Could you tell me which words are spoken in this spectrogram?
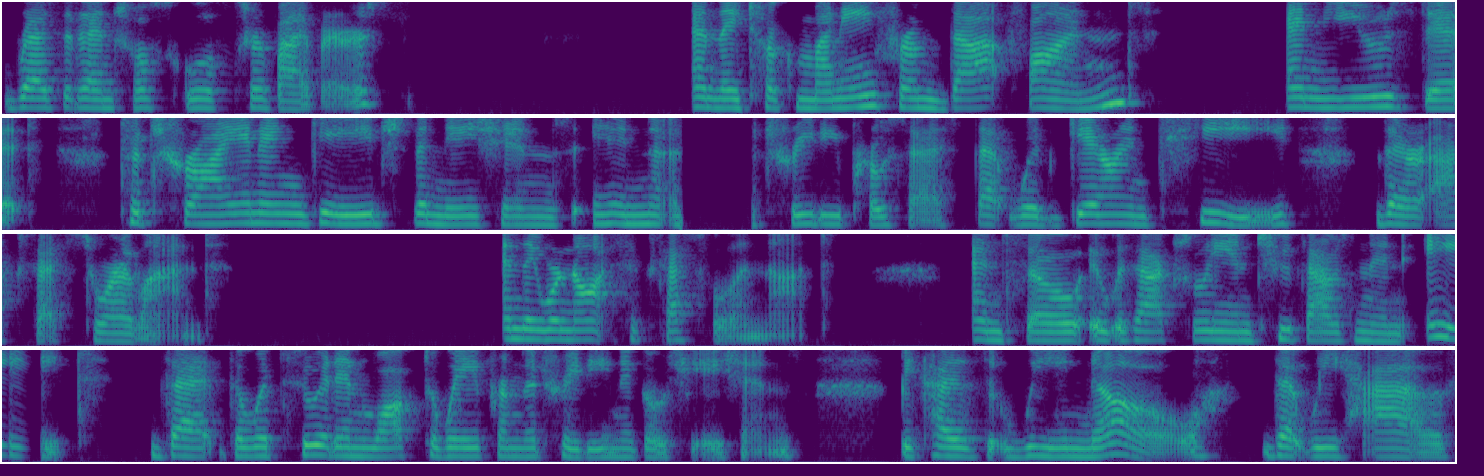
residential school survivors. And they took money from that fund and used it to try and engage the nations in a treaty process that would guarantee their access to our land. And they were not successful in that. And so it was actually in 2008 that the Wet'suwet'en walked away from the treaty negotiations because we know that we have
